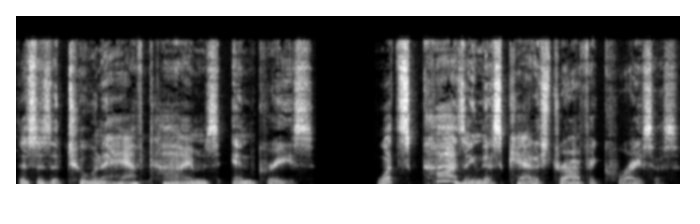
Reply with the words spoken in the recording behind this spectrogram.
This is a two and a half times increase. What's causing this catastrophic crisis?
